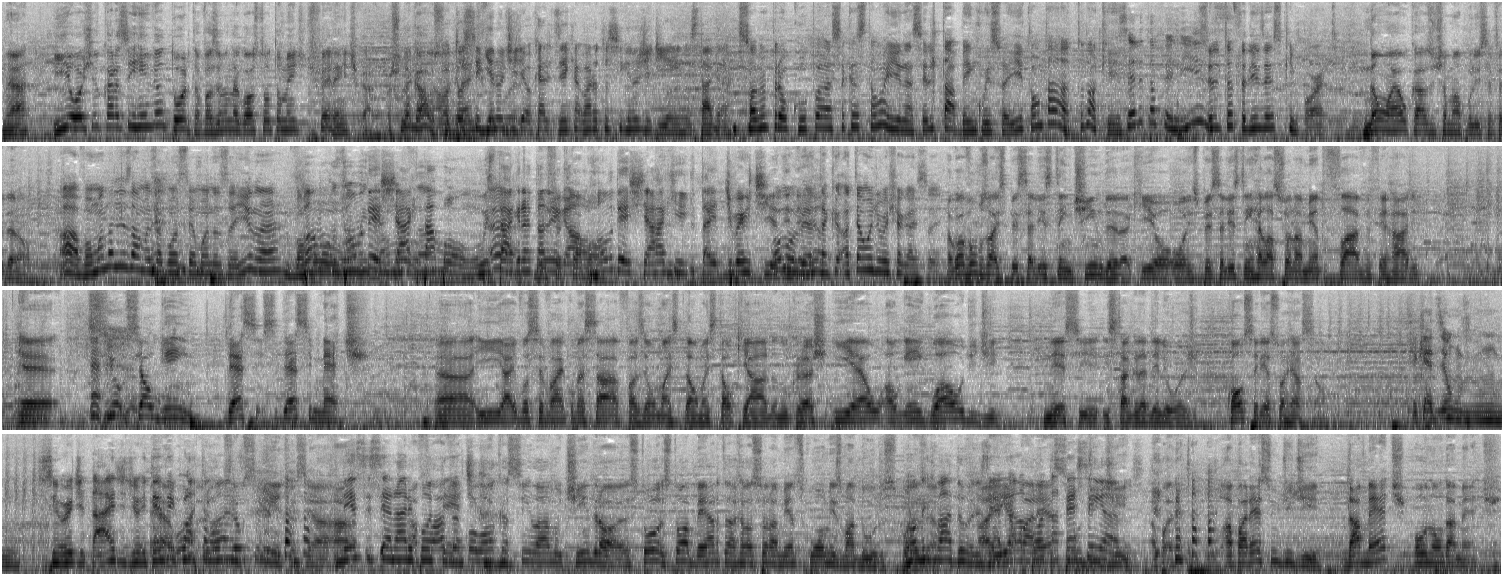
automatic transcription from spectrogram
Né? E hoje o cara se reinventou, tá fazendo um negócio totalmente diferente, cara. Acho legal isso. Eu tô seguindo o figura. Didi, eu quero dizer que agora eu tô seguindo o Didi hein, no Instagram. Só me preocupa essa questão aí, né? Se ele tá bem com isso aí, então tá tudo ok. Se ele tá feliz, Se ele tá feliz, é isso que importa. Não é o caso de chamar a Polícia Federal. Ah, vamos analisar mais algumas semanas aí, né? Vamos, Vamos, vamos deixar que tá bom. O Instagram tá deixa que legal. tá vamos deixar que, que tá divertido. vamos ver entendeu? até, que- até onde vai chegar isso aí. Agora vamos ao especialista em Tinder aqui, ou, ou especialista em relacionamento Flávio Ferrari. É, se, se alguém desse, se desse match. ah, e aí você vai começar a fazer uma, dar uma stalkeada no crush e é alguém igual ao Didi nesse Instagram dele hoje. Qual seria a sua reação? Você quer dizer um, um senhor de idade de É, 84 vamos, vamos dizer o anos? seguinte, assim, a, a- Nesse cenário a Flávia hipotético. coloca assim lá no Tinder, ó, eu estou, estou aberta a relacionamentos com homens maduros. por Homens exemplo. maduros, e Aí, aí ela bota aparece até o 100 Didi. anos. Apa- aparece o Didi. Dá match ou não dá match?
